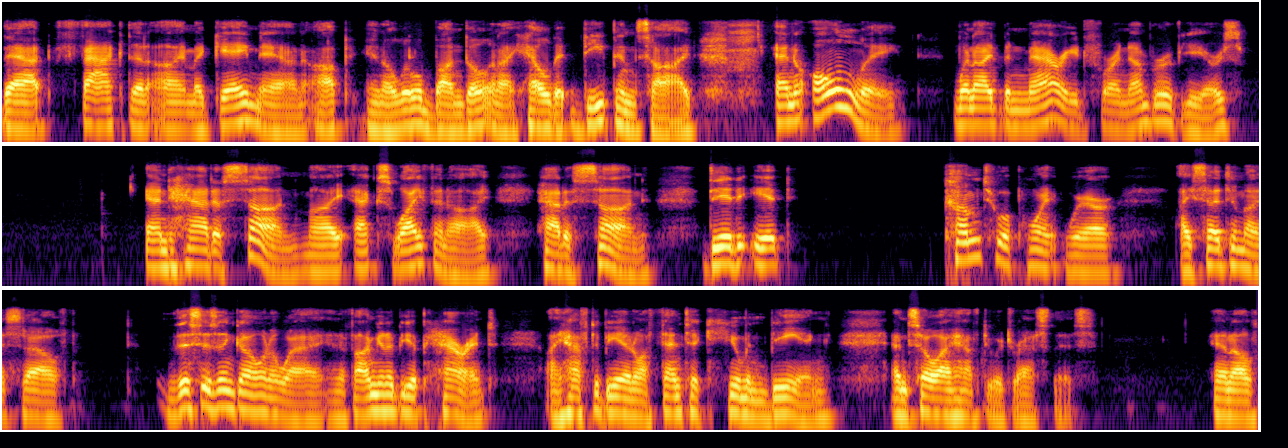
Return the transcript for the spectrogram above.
that fact that I'm a gay man, up in a little bundle, and I held it deep inside. And only when I'd been married for a number of years and had a son, my ex wife and I had a son, did it come to a point where I said to myself, this isn't going away. And if I'm going to be a parent, I have to be an authentic human being, and so I have to address this. And I'll,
